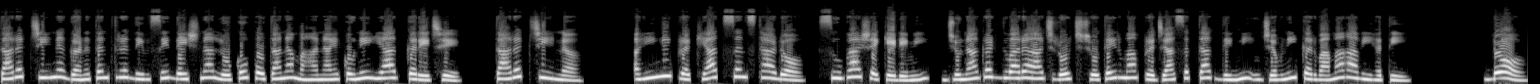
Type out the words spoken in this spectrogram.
તારક ચિહ્ન ગણતંત્ર દિવસે દેશના લોકો પોતાના મહાનાયકોને યાદ કરે છે. તારક ચિહ્ન. અહીંની પ્રખ્યાત સંસ્થા ડો, સુભાષ એકેડેમી, જુનાગઢ દ્વારા આજ રોજ છોતેરમાં પ્રજાસત્તાક દિનની ઉજવણી કરવામાં આવી હતી. ડો,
